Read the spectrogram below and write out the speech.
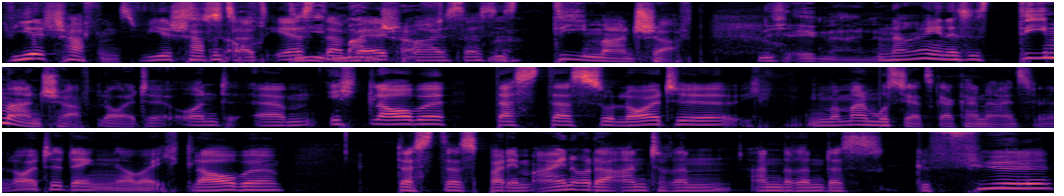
wir schaffen's. Wir schaffen's als erster Weltmeister. Es ne? ist die Mannschaft. Nicht irgendeine. Nein, es ist die Mannschaft, Leute. Und ähm, ich glaube, dass das so Leute, ich, man muss jetzt gar keine einzelnen Leute denken, aber ich glaube, dass das bei dem einen oder anderen, anderen das Gefühl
